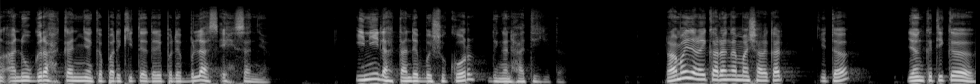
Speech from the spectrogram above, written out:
menganugerahkannya kepada kita daripada belas ihsannya. Inilah tanda bersyukur dengan hati kita. Ramai dari kalangan masyarakat kita yang ketika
